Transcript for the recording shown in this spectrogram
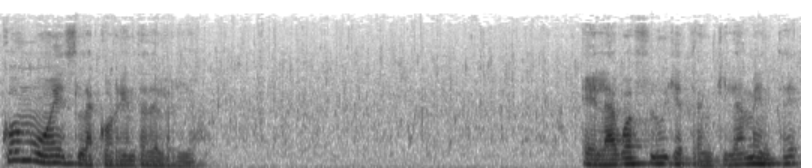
¿Cómo es la corriente del río? El agua fluye tranquilamente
